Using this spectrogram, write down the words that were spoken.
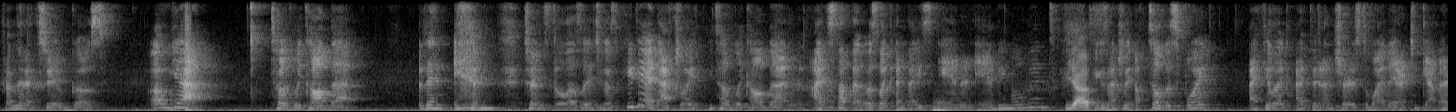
from the next room goes, "Oh yeah, totally called that." And then Anne turns to Leslie and she goes, "He did actually. He totally called that." And I just thought that was like a nice Anne and Andy moment Yes. because actually up till this point, I feel like I've been unsure as to why they are together.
